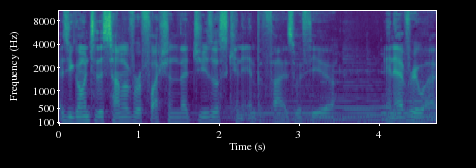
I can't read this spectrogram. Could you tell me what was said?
as you go into this time of reflection, that Jesus can empathize with you in every way.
